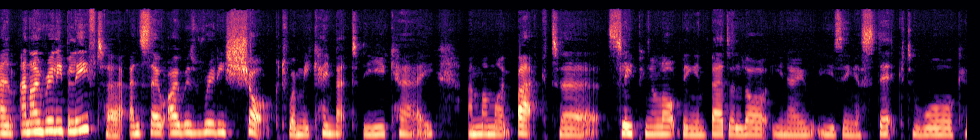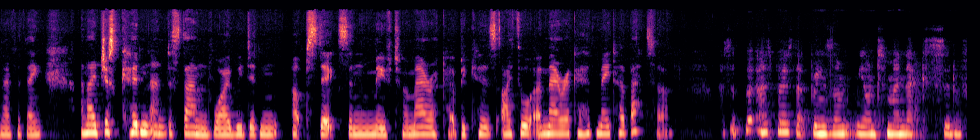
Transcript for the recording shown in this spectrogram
Um, and I really believed her. And so I was really shocked when we came back to the UK and mum went back to sleeping a lot, being in bed a lot, you know, using a stick to walk and everything. And I just couldn't understand why we didn't up sticks and move to America because I thought America had made her better. I suppose that brings me on to my next sort of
